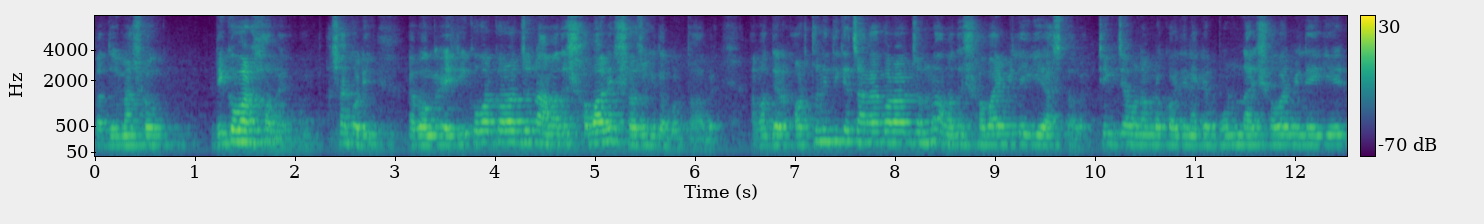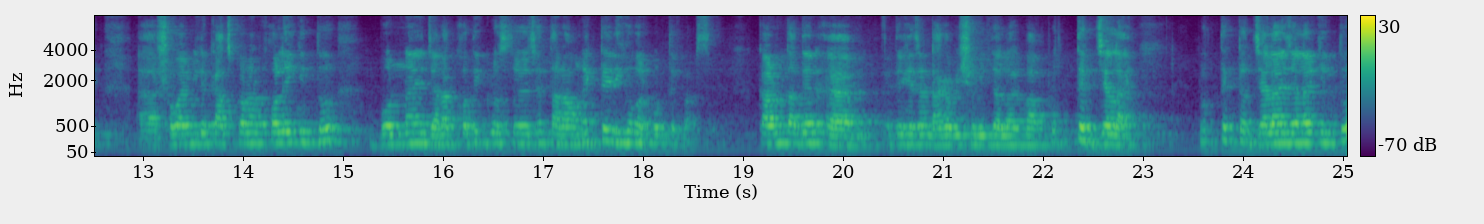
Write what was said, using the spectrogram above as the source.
বা দুই মাস হোক রিকভার হবে, আশা করি। এবং এই রিকভার করার জন্য আমাদের সবারই সহযোগিতা করতে হবে। আমাদের অর্থনীতিকে চাঙ্গা করার জন্য আমাদের সবাই মিলে এগিয়ে আসতে হবে। ঠিক যেমন আমরা কয়দিন আগে বন্যায় সবাই মিলে এগিয়ে সবাই মিলে কাজ করার ফলেই কিন্তু বন্যায় যারা ক্ষতিগ্রস্ত হয়েছে তারা অনেকটাই রিকভার করতে পারছে। কারণ তাদের দেখেছেন ঢাকা বিশ্ববিদ্যালয় বা প্রত্যেক জেলায়, প্রত্যেকটা জেলায় জেলায় কিন্তু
